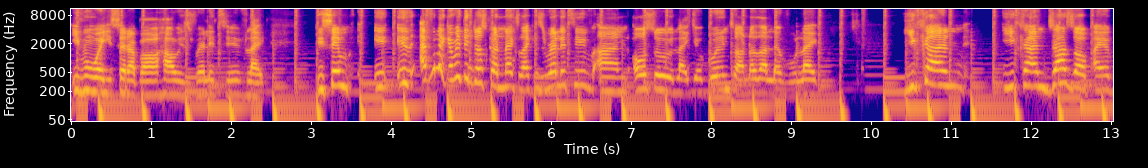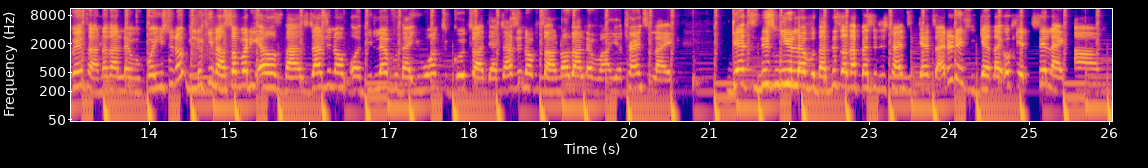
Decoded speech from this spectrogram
even what you said about how it's relative, like the same it, it, i feel like everything just connects like it's relative and also like you're going to another level like you can you can jazz up and you're going to another level but you should not be looking at somebody else that's jazzing up on the level that you want to go to and they're jazzing up to another level and you're trying to like get this new level that this other person is trying to get to. i don't know if you get like okay say like um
